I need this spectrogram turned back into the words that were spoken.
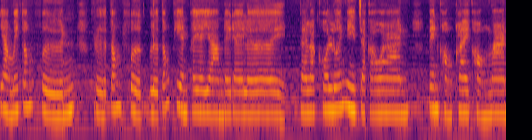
อย่างไม่ต้องฝืน หรือต้องฝึกหรือต้องเพียรพยายามใด ๆเลย แต่ละคนล้วนมีจักรวาล เป็นของใครของมัน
